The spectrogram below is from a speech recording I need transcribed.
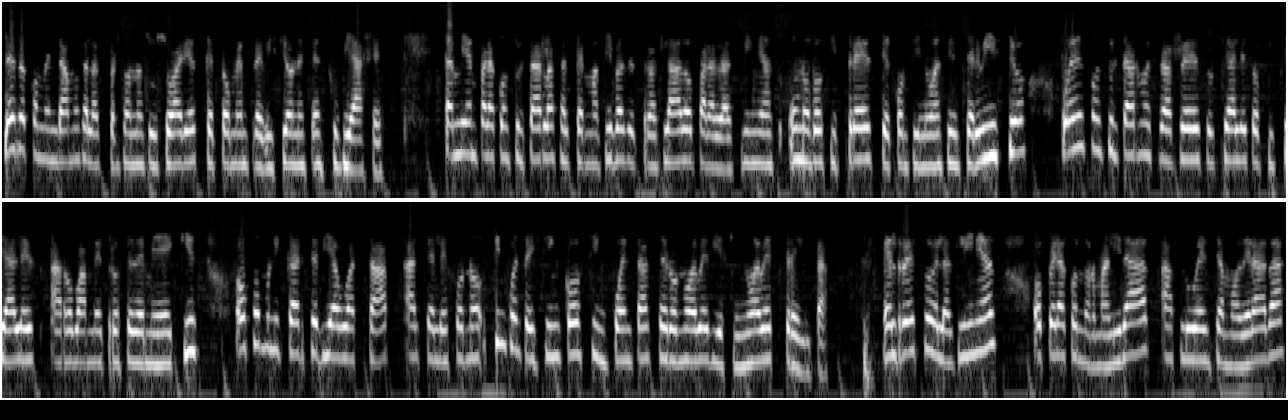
Les recomendamos a las personas usuarias que tomen previsiones en su viaje. También para consultar las alternativas de traslado para las líneas 1, 2 y 3 que continúan sin servicio, pueden consultar nuestras redes sociales oficiales arroba metro CDMX o comunicarse vía WhatsApp al teléfono 55 50 09 19 30. El resto de las líneas opera con normalidad, afluencia moderada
